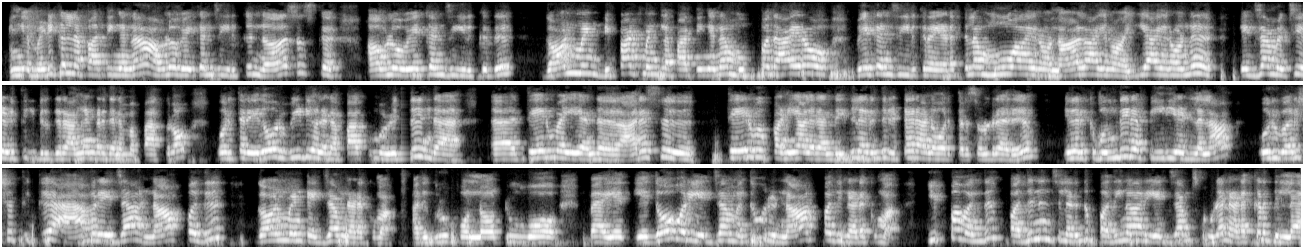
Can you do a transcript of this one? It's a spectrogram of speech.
இங்க மெடிக்கல்ல பாத்தீங்கன்னா அவ்வளவு வேகன்சி இருக்கு. நர்சஸ்க்கு அவ்வளோ வேகன்சி இருக்குது. கவர்மெண்ட் டிபார்ட்மெண்ட்ல பாத்தீங்கன்னா முப்பதாயிரம் வேகன்சி இருக்கிற இடத்துல மூவாயிரம் நாலாயிரம் ஐயாயிரம்னு எக்ஸாம் வச்சு எடுத்துக்கிட்டு இருக்கிறாங்கன்றத நம்ம பாக்குறோம். ஒருத்தர் ஏதோ ஒரு வீடியோல நான் பார்க்கும் பொழுது இந்த தேர்வை அந்த அரசு தேர்வு பணியாளர் அந்த இதுல இருந்து ரிட்டையர் ஆன ஒருத்தர் சொல்றாரு. இதற்கு முந்தின பீரியட்ல எல்லாம் ஒரு வருஷத்துக்கு ஆவரேஜா நாற்பது கவர்மெண்ட் எக்ஸாம் நடக்குமா? அது குரூப் ஒன்னோ டூவோ ஏதோ ஒரு எக்ஸாம் வந்து ஒரு நாற்பது நடக்குமா? இப்ப வந்து பதினஞ்சுல இருந்து பதினாறு எக்ஸாம்ஸ் கூட நடக்கிறது இல்ல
